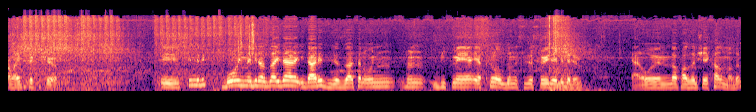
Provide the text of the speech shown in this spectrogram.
Ama yapacak bir şey yok. Ee, şimdilik bu oyunla biraz daha idare, idare edeceğiz. Zaten oyunun bitmeye yakın olduğunu size söyleyebilirim. Yani o oyunda fazla bir şey kalmadı.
